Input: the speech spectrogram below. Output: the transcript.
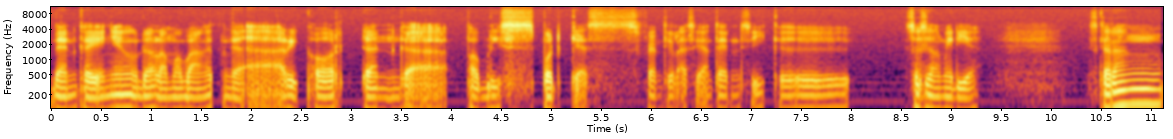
Dan kayaknya udah lama banget nggak record dan nggak publish podcast ventilasi atensi ke sosial media. Sekarang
